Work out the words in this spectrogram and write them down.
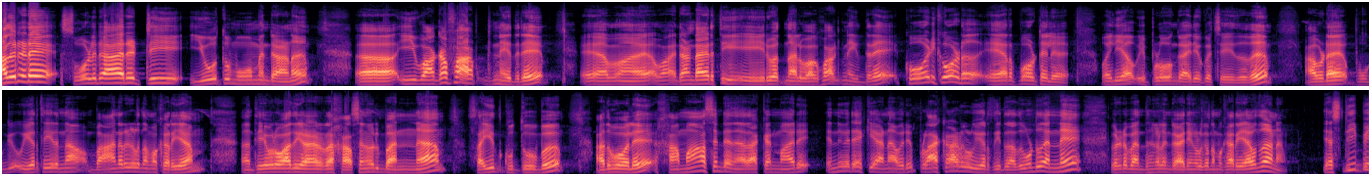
അവരുടെ സോളിഡാരിറ്റി യൂത്ത് മൂവ്മെന്റാണ് ഈ വഖഫ് ആക്ടിനെതിരെ രണ്ടായിരത്തി ഇരുപത്തിനാല് വഖഫ് ആക്ടിനെതിരെ കോഴിക്കോട് എയർപോർട്ടിൽ വലിയ വിപ്ലവവും കാര്യമൊക്കെ ചെയ്തത്. അവിടെ ഉയർത്തിയിരുന്ന ബാനറുകൾ നമുക്കറിയാം. തീവ്രവാദികളുടെ ഹസനുൽ ബന്ന സയ്യിദ് കുത്തൂബ് അതുപോലെ ഹമാസിന്റെ നേതാക്കന്മാർ എന്നിവരെയൊക്കെയാണ് അവർ പ്ലാക്കാർഡുകൾ ഉയർത്തിയിരുന്നത്. അതുകൊണ്ട് തന്നെ ഇവരുടെ ബന്ധങ്ങളും കാര്യങ്ങളൊക്കെ നമുക്കറിയാവുന്നതാണ്. എസ് ഡി പി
